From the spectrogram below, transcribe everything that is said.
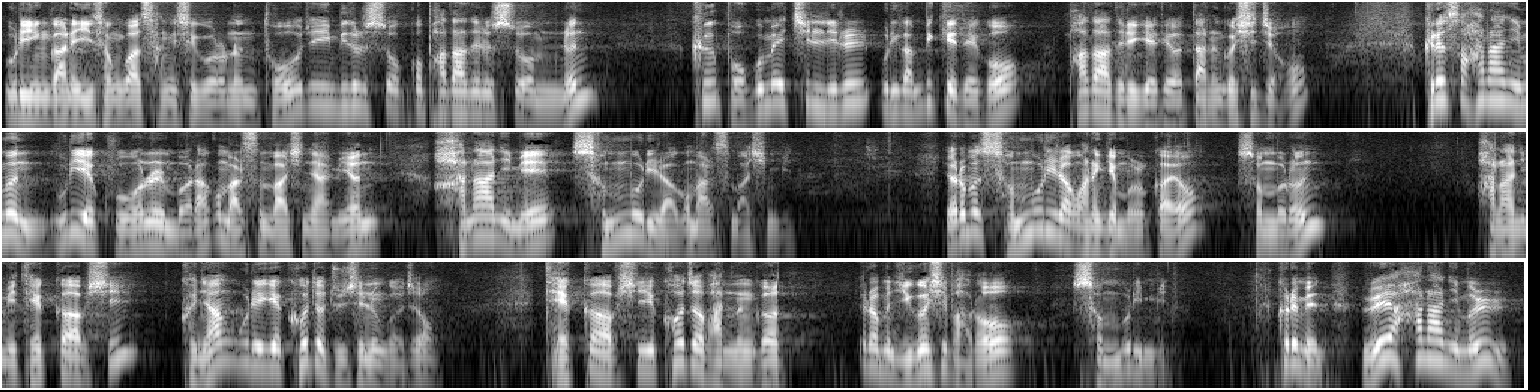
우리 인간의 이성과 상식으로는 도저히 믿을 수 없고 받아들일 수 없는 그 복음의 진리를 우리가 믿게 되고 받아들이게 되었다는 것이죠. 그래서 하나님은 우리의 구원을 뭐라고 말씀하시냐면 하나님의 선물이라고 말씀하십니다. 여러분, 선물이라고 하는 게 뭘까요? 선물은 하나님이 대가 없이 그냥 우리에게 거저 주시는 거죠. 대가 없이 거저 받는 것. 여러분, 이것이 바로 선물입니다. 그러면 왜 하나님을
